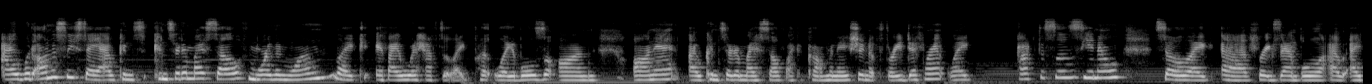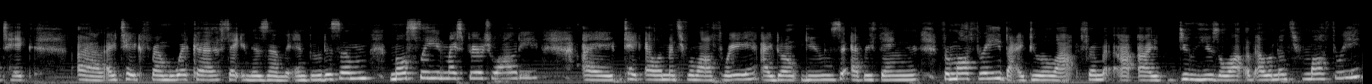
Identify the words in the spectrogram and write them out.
I would honestly say I would cons- consider myself more than one. Like if I would have to like put labels on on it, I would consider myself like a combination of three different like practices you know? So like uh, for example i, I take uh, i take from wicca satanism and buddhism mostly in my spirituality. I take elements from all three. I don't use everything from all three but i do a lot from uh, i do use a lot of elements from all three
